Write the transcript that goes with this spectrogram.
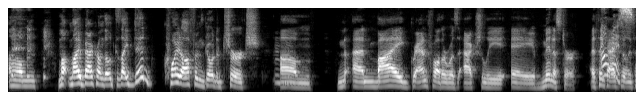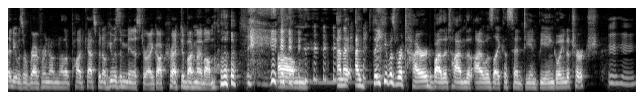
Um, my, my background though, because I did quite often go to church. Mm-hmm. Um, n- and my grandfather was actually a minister. I think Oh, I nice. accidentally said he was a reverend on another podcast, but no, he was a minister. I got corrected by my mom. um, and I, I think he was retired by the time that I was like a sentient being going to church. mm-hmm.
